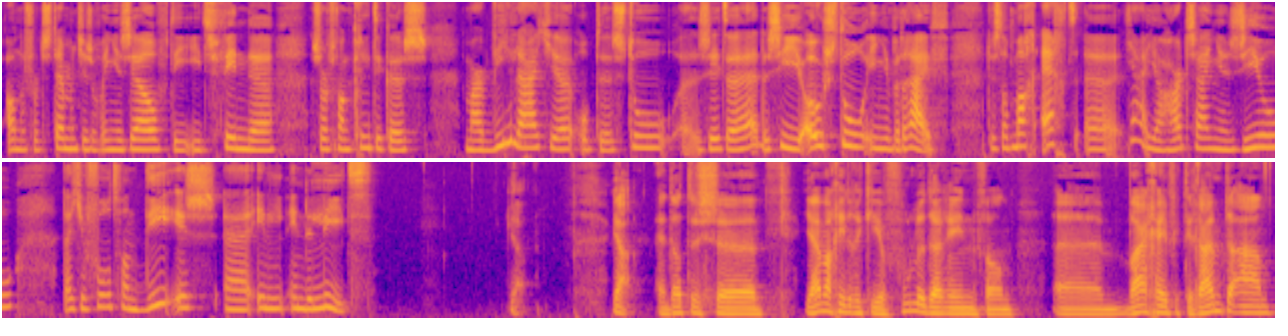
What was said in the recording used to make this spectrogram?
ander soort stemmetjes of in jezelf die iets vinden, een soort van criticus. Maar wie laat je op de stoel uh, zitten, hè? de CEO-stoel in je bedrijf? Dus dat mag echt ja, je hart zijn, je ziel. Dat je voelt van die is in, in de lead. Ja, ja en dat is Jij mag iedere keer voelen daarin van uh, waar geef ik de ruimte aan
